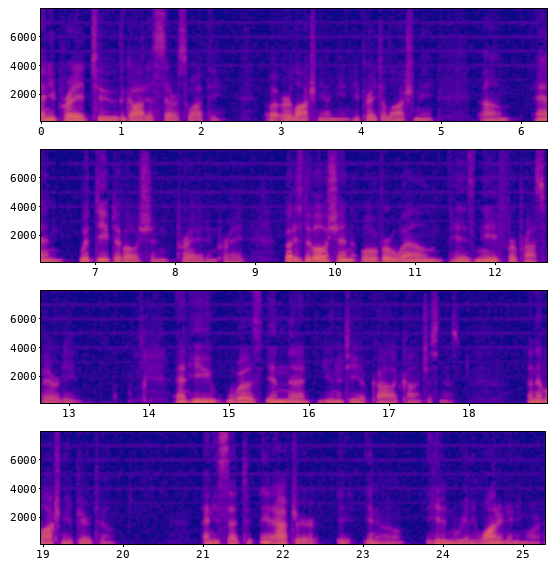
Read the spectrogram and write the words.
And he prayed to the goddess Saraswati, uh, or Lakshmi, I mean. He prayed to Lakshmi, um, and with deep devotion prayed and prayed. But his devotion overwhelmed his need for prosperity. And he was in that unity of God consciousness. And then Lakshmi appeared to him. And he said, to, after, you know, he didn't really want it anymore.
